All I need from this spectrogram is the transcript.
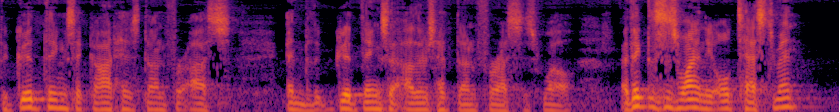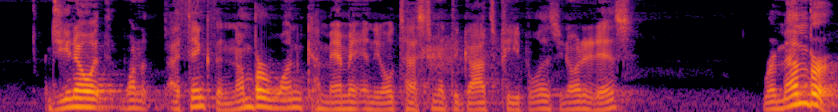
the good things that God has done for us and the good things that others have done for us as well. I think this is why in the Old Testament, do you know what one, I think the number one commandment in the Old Testament to God's people is? You know what it is? Remember.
